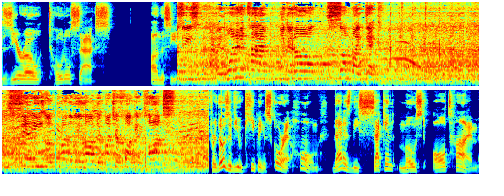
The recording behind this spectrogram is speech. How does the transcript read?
0 total sacks on the season. and one at a time, you can all suck my dick. For those of you keeping score at home, that is the second most all time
